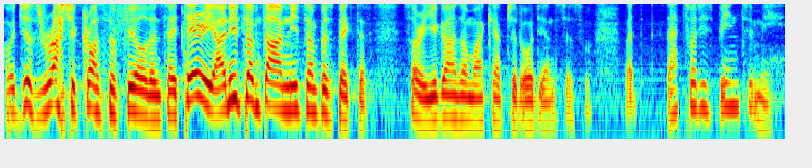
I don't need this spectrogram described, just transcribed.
I would just rush across the field and say, Terry, I need some time, need some perspective. Sorry, you guys are my captured audience. Just but that's what he's been to me.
